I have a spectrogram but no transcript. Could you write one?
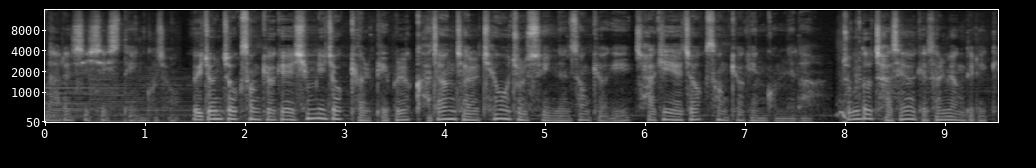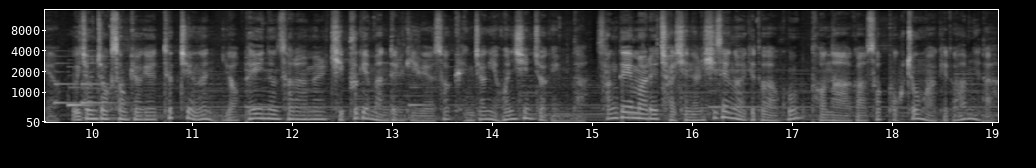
나르시시스트인 거죠. 의존적 성격의 심리적 결핍을 가장 잘 채워줄 수 있는 성격이 자기애적 성격인 겁니다. 좀더 자세하게 설명드릴게요. 의존적 성격의 특징은 옆에 있는 사람을 기쁘게 만들기 위해서 굉장히 헌신적입니다. 상대의 말에 자신을 희생하기도 하고 더 나아가서 복종하기도 합니다.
